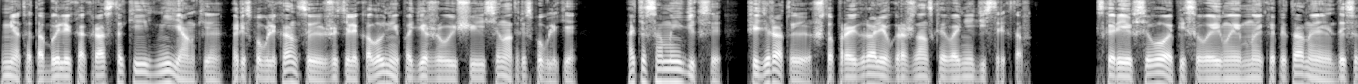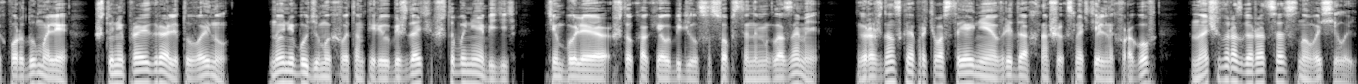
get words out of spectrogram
Нет, это были как раз-таки не Янки, республиканцы, жители колонии, поддерживающие Сенат Республики а те самые Дикси, федераты, что проиграли в гражданской войне дистриктов. Скорее всего, описываемые мной капитаны до сих пор думали, что не проиграли ту войну, но не будем их в этом переубеждать, чтобы не обидеть, тем более, что, как я убедился собственными глазами, гражданское противостояние в рядах наших смертельных врагов начало разгораться с новой силой.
